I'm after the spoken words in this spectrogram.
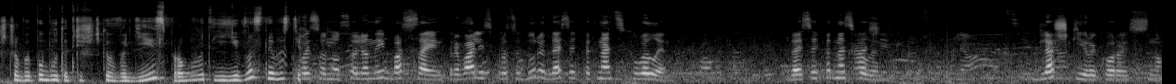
щоб побути трішечки в воді, спробувати її властивості. Написано соляний басейн. Тривалість процедури 10-15 хвилин. 10-15 хвилин. Для шкіри корисно.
